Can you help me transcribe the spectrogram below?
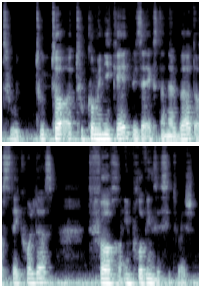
to to to, to communicate with the external world or stakeholders for improving the situation.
